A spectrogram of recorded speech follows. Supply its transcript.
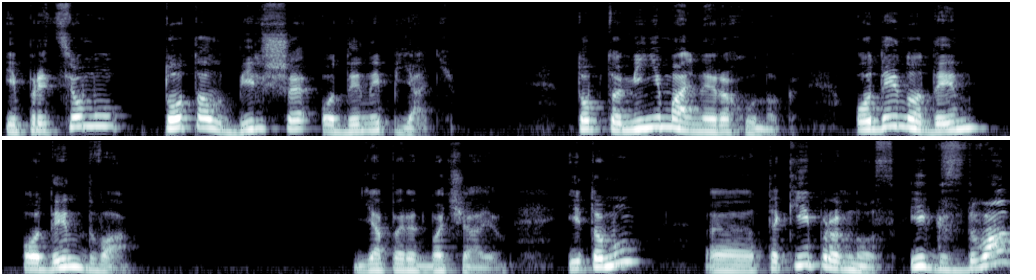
і при цьому тотал більше 1,5. Тобто мінімальний рахунок 1-1, 1-2. Я передбачаю. І тому е, такий прогноз: Х2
